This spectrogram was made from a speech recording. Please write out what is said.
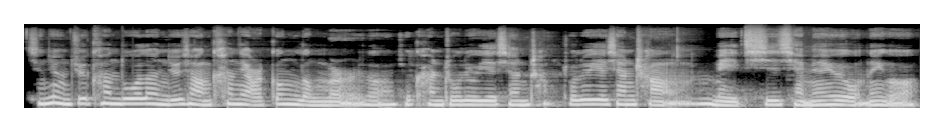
情景剧看多了，你就想看点更冷门的，就看周六夜现场。周六夜现场每期前面又有那个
